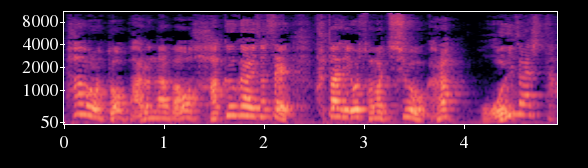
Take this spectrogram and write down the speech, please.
パウロとバルナバを迫害させ、二人をその地方から追い出した。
